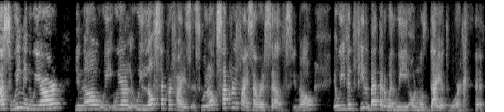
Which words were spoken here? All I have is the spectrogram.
As women we are you know we, we are we love sacrifices. We love sacrifice ourselves you know? We even feel better when we almost die at work.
